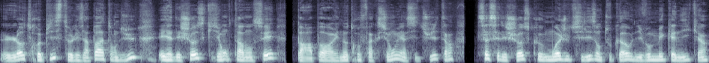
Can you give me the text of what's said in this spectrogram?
l'autre piste les a pas attendus et il y a des choses qui ont avancé par rapport à une autre faction et ainsi de suite. hein. Ça, c'est des choses que moi j'utilise en tout cas au niveau mécanique hein,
